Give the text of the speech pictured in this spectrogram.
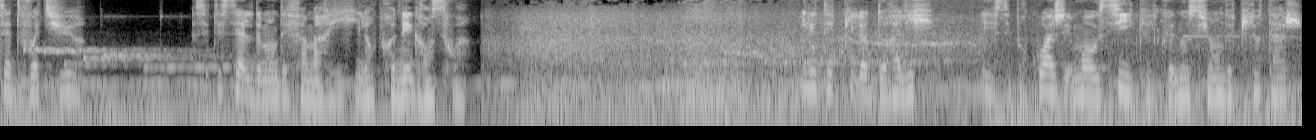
Cette voiture, c'était celle de mon défunt mari. Il en prenait grand soin. Il était pilote de rallye. Et c'est pourquoi j'ai moi aussi quelques notions de pilotage.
